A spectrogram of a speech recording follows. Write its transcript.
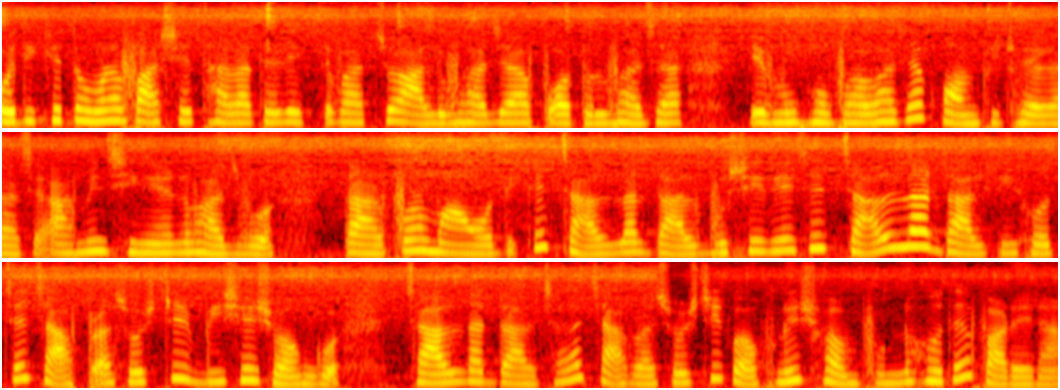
ওদিকে তোমরা পাশে থালাতে দেখতে পাচ্ছ আলু ভাজা, পটল ভাজা এবং হোপা ভাজা কমপ্লিট হয়ে গেছে। আমি ঝিঙে ভাজবো। তারপর মা ওদিকে চালদার ডাল বসিয়ে দিয়েছে। চালদার ডালটি হচ্ছে চাপড়া ষষ্ঠীর বিশেষ অঙ্গ। চালদার ডাল ছাড়া চাপড়া ষষ্ঠী কখনোই সম্পূর্ণ হতে পারে না।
